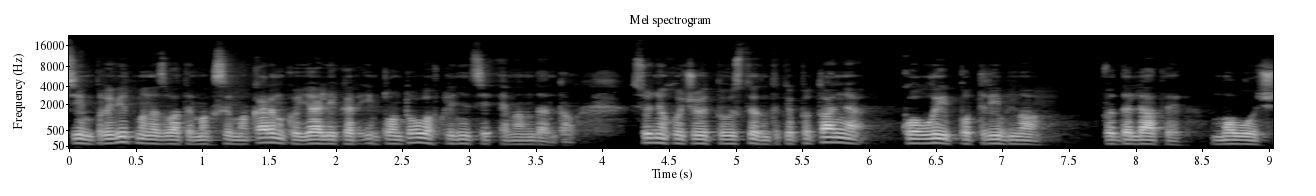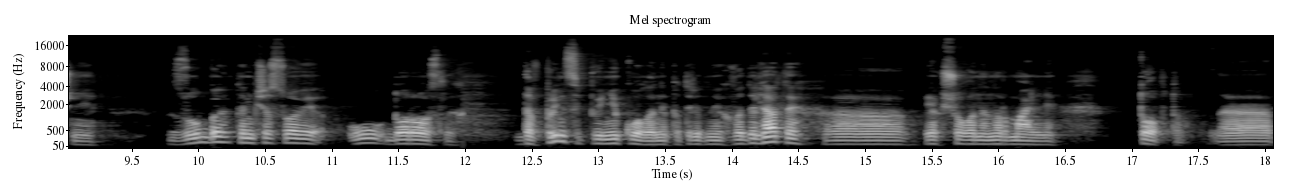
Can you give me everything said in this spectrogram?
Всім привіт! Мене звати Максим Макаренко, я лікар-імплантолог в клініці MM Dental. Сьогодні хочу відповісти на таке питання, коли потрібно видаляти молочні зуби тимчасові у дорослих. Да, в принципі, ніколи не потрібно їх видаляти, е, якщо вони нормальні. Тобто, е,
